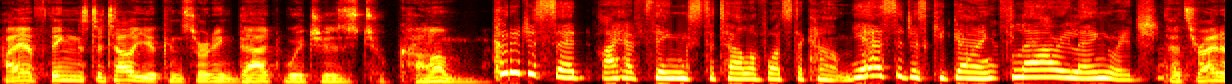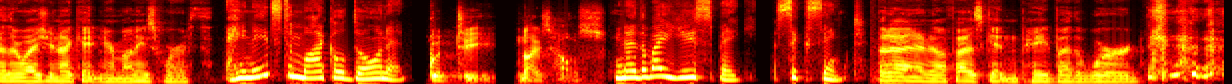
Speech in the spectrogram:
I have things to tell you concerning that which is to come. Could have just said, I have things to tell of what's to come. He has to just keep going, flowery language. That's right, otherwise, you're not getting your money's worth. He needs to Michael Dawn it. Good tea, nice house. You know, the way you speak, succinct. But I don't know if I was getting paid by the word.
